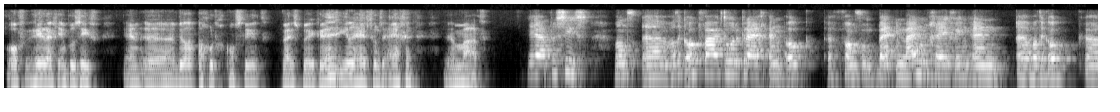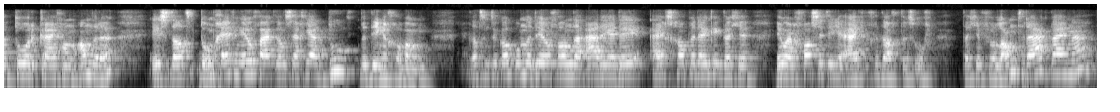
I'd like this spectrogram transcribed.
Of heel erg impulsief en uh, wel goed geconcentreerd, wij spreken. Hè? Iedereen heeft zo zijn eigen uh, maat. Ja, precies. Want uh, wat ik ook vaak te horen krijg, en ook van, van, in mijn omgeving en wat ik ook te horen krijg van anderen, is dat de omgeving heel vaak dan zegt: ja, doe de dingen gewoon dat is natuurlijk ook onderdeel van de ADHD-eigenschappen, denk ik. Dat je heel erg vastzit in je eigen gedachten. Of dat je verlamd raakt bijna,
